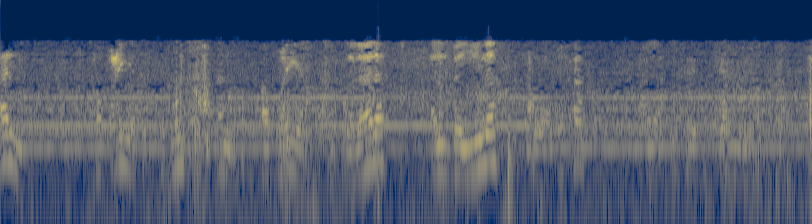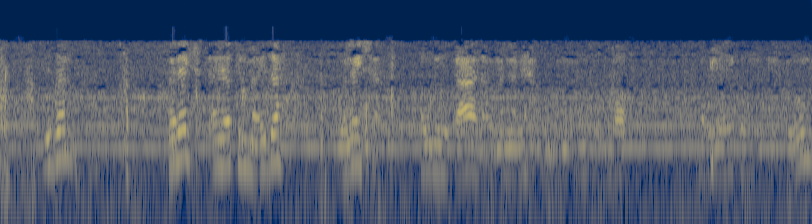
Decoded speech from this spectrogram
القطعية الثبوت القطعية الدلالة البينة الواضحة على كفر إذا فليست آيات المائدة وليس قوله تعالى ومن لم يحكم بما أنزل الله فأولئك هم الكافرون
